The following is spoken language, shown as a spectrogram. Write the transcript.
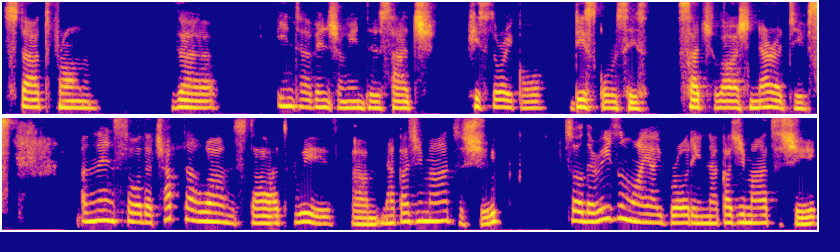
start from the intervention into such historical discourses, such large narratives. And then so the chapter one starts with um, Nakajima Atsushi. So the reason why I brought in Nakajima Atsushi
